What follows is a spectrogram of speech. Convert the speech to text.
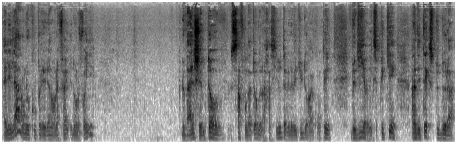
Elle est là dans le couple, elle est là dans, dans le foyer. Le Baal Shem Tov, le saint fondateur de la Chassidut, avait l'habitude de raconter, de dire, d'expliquer un des textes de la,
